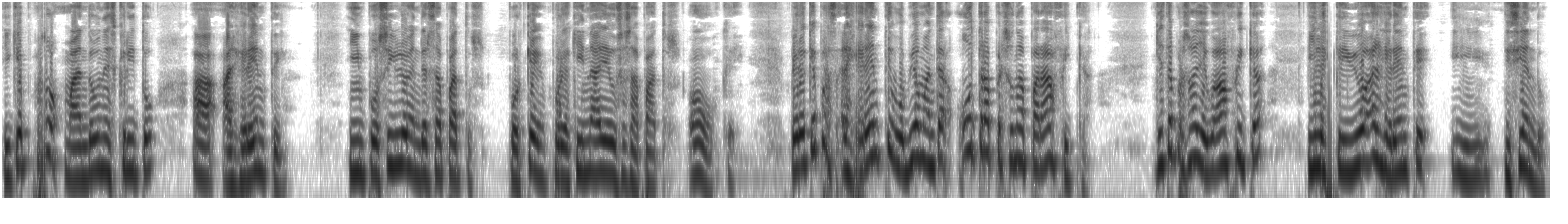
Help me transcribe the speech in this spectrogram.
¿Y qué pasó? Mandó un escrito al gerente, imposible vender zapatos. ¿Por qué? Porque aquí nadie usa zapatos. Oh, ok. Pero ¿qué pasa? El gerente volvió a mandar otra persona para África. Y esta persona llegó a África y le escribió al gerente y, diciendo,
